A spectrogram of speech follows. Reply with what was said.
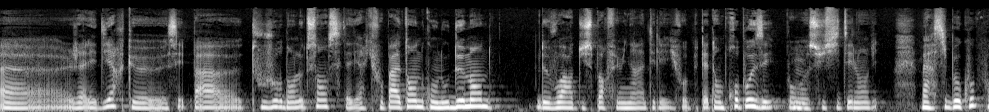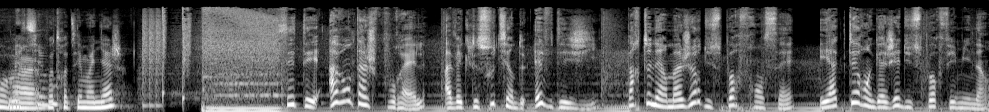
euh, j'allais dire que c'est pas toujours dans l'autre sens, c'est-à-dire qu'il faut pas attendre qu'on nous demande de voir du sport féminin à la télé. Il faut peut-être en proposer pour mm. susciter l'envie. Merci beaucoup pour euh, votre témoignage. C'était Avantage pour elle, avec le soutien de FDJ, partenaire majeur du sport français et acteur engagé du sport féminin.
